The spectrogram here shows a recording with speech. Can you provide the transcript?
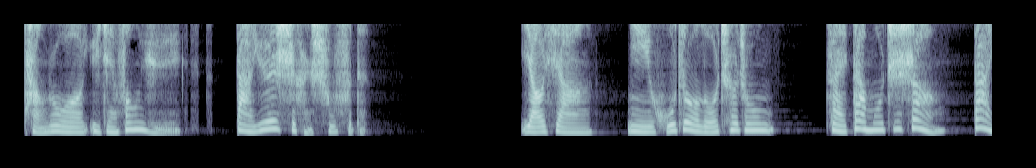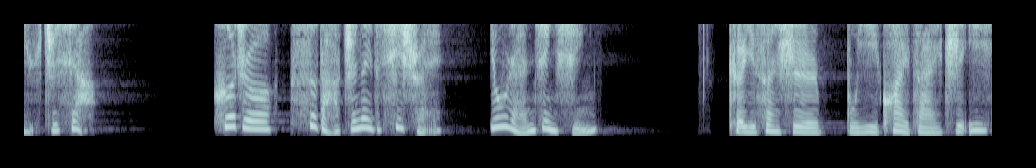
倘若遇见风雨，大约是很舒服的。遥想你胡坐骡车中，在大漠之上，大雨之下，喝着四打之内的汽水，悠然进行，可以算是不易快哉之一。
